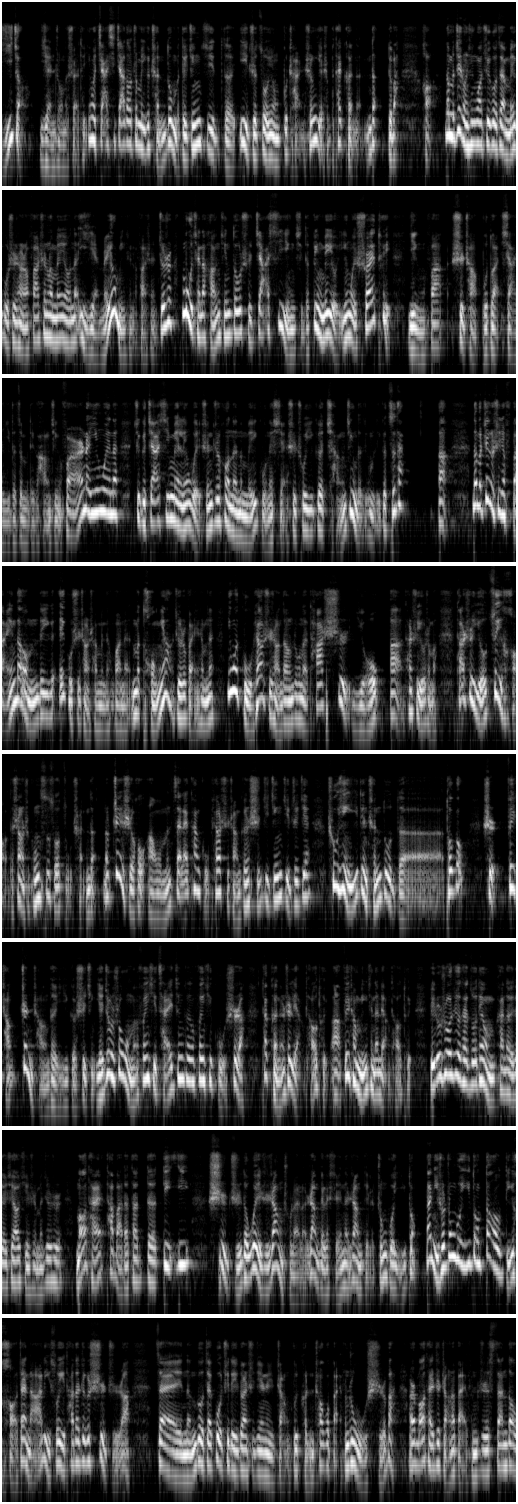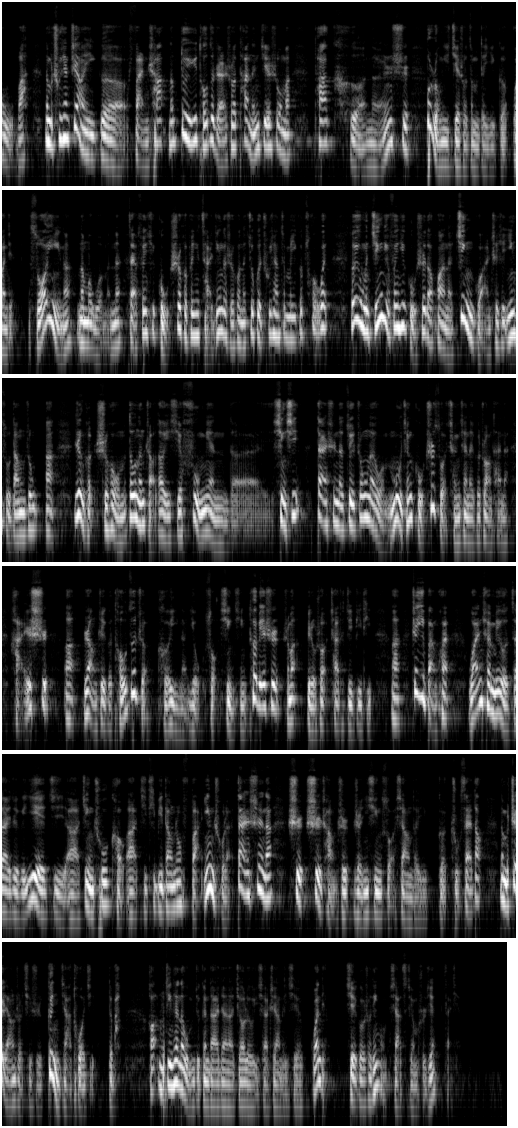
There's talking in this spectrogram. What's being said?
比较严重的衰退，因为加息加到这么一个程度嘛，对经济的抑制作用不产生也是不太可能的，对吧？好，那么这种情况最后在美股市场上发生了没有呢？也没有明显的发生，就是目前的行情都是加息引起的，并没有因为衰退引发市场不断下移的这么的一个行情，反而呢，因为呢这个加息面临尾声之后呢，那美股呢显示出一个强劲的这么一个姿态。啊。那么这个事情反映到我们的一个 A 股市场上面的话呢，那么同样就是反映什么呢？因为股票市场当中呢，它是由啊，它是由什么？它是由最好的上市公司所组成的。那这时候啊，我们再来看股票市场跟实际经济之间出现一定程度的脱钩，是非常正常的一个事情。也就是说，我们分析财经跟分析股市啊，它可能是两条腿啊，非常明显的两条腿。比如说，就在昨天我们看到一条消息，什么？就是茅台它把它它的第一市值的位置让出来了，让给了谁呢？让给了中国移动。那你说中国移动到底好在哪里？所以它的这个市值啊，在能够在过去的一段时间里涨幅可能超过百分之五十吧，而茅台只涨了百分之三到五吧。那么出现这样一个反差，那么对于投资者来说，他能接受吗？他可能人是不容易接受这么的一个观点。所以呢，那么我们呢，在分析股市和分析财经的时候呢，就会出现这么一个错位。所以我们仅仅分析股市的话呢，尽管这些因素当中啊，任何时候我们都能找到一些负面的信息，但是呢，最终呢，我们目前股市所呈现的一个状态呢，还是啊，让这个投资者可以呢有所信心。特别是什么，比如说 Chat GPT 啊这一板块完全没有在这个业绩啊、进出口啊、GTB 当中反映出来，但是呢，是市场之人心所向的一个主赛道。那么这两者其实更加脱节，对吧？好，那么今天呢，我们就跟大家呢交流一下这样的一些观点。谢谢各位收听，我们下次节目时间再见。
